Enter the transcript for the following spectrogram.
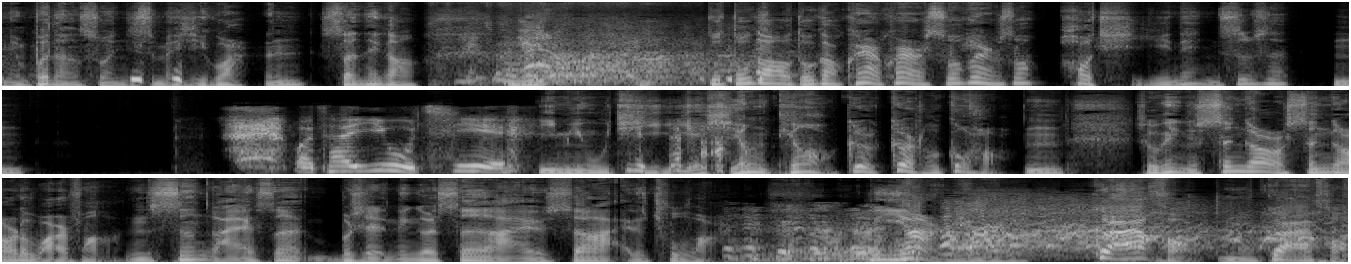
你不能说你是煤气罐。嗯，酸菜缸。多多高？多高？快点快点说，快点说。好奇呢，你是不是？嗯。我才一五七。一米五七也行，挺好，个个头够好。嗯，就跟你身高有身高的玩法，你身矮身不是那个身矮身矮的处法，不一样。个矮好，嗯，个矮好。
